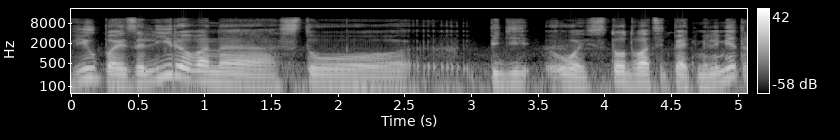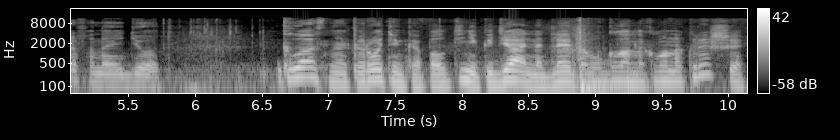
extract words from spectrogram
Вилпа изолирована 150, ой, 125 миллиметров она идет. Классная, коротенькая, полтинник. Идеально для этого угла наклона крыши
